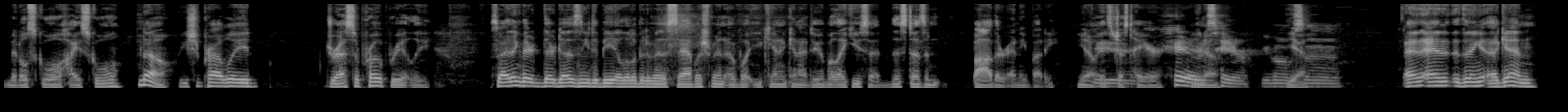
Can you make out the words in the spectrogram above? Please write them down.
middle school, high school? No, you should probably dress appropriately. So I think there there does need to be a little bit of an establishment of what you can and cannot do. But like you said, this doesn't bother anybody. You know, it's just hair. Hair you is hair. You know what Yeah. I'm saying? and and the thing again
